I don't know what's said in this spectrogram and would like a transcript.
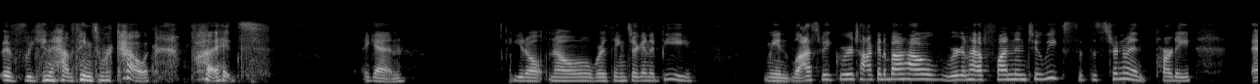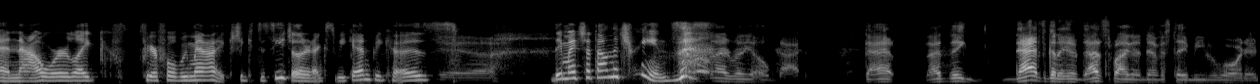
if we can have things work out. But again, you don't know where things are going to be. I mean, last week we were talking about how we're going to have fun in two weeks at this tournament party. And now we're like fearful we might not actually get to see each other next weekend because Yeah, they might shut down the trains. I really hope not. That I think that's gonna that's probably gonna devastate me even more than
